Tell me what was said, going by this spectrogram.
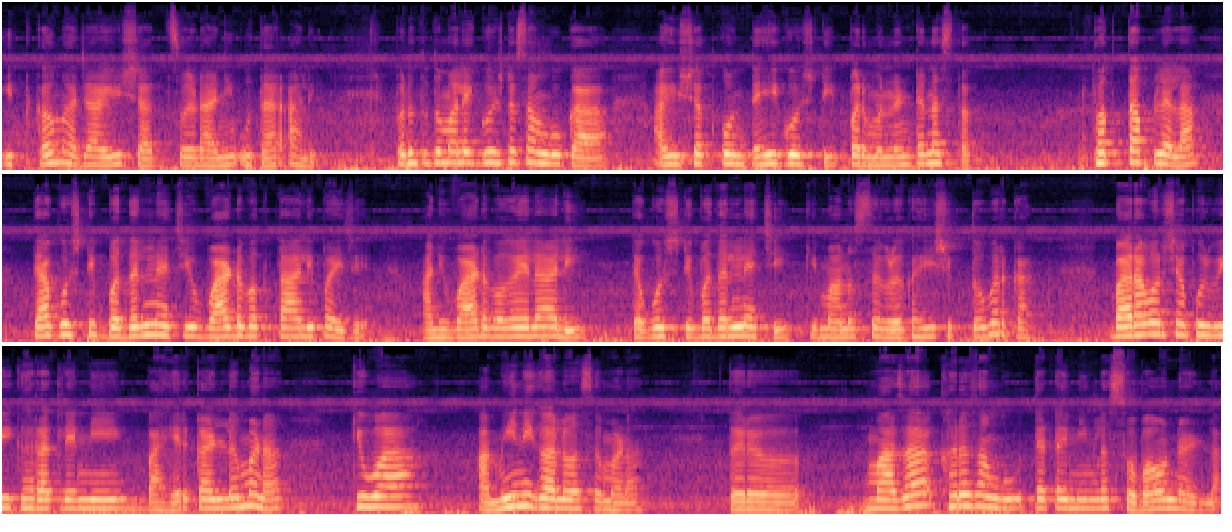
इतकं माझ्या आयुष्यात चढ आणि उतार आले. परंतु तुम्हाला एक गोष्ट सांगू का? आयुष्यात कोणत्याही गोष्टी परमनंट नसतात. फक्त आपल्याला त्या गोष्टी बदलण्याची वाट बघता आली पाहिजे. आणि वाट बघायला आली त्या गोष्टी बदलण्याची की माणूस सगळं काही शिकतो बरं का. बारा वर्षापूर्वी घरातल्यांनी बाहेर काढलं म्हणा किंवा आम्ही निघालो असं म्हणा तर माझा खरं सांगू त्या टायमिंगला स्वभाव नडला.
